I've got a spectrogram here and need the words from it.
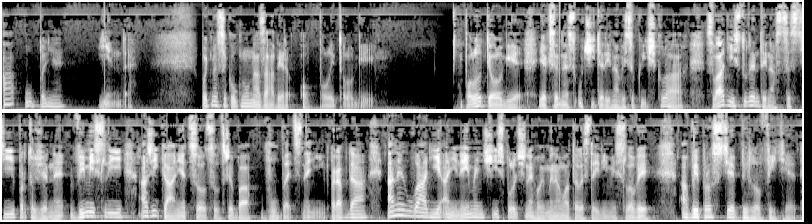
a úplně jinde. Pojďme se kouknout na závěr o politologii. Politeologie, jak se dnes učí tedy na vysokých školách, svádí studenty na cestí, protože nevymyslí a říká něco, co třeba vůbec není pravda a neuvádí ani nejmenší společného jmenovatele stejnými slovy, aby prostě bylo vidět,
